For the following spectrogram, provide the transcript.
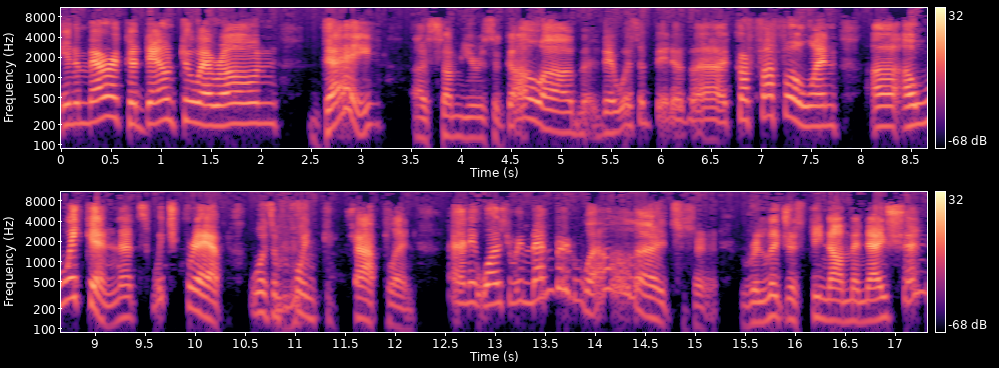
in America down to our own day. Uh, some years ago, um, there was a bit of a kerfuffle when uh, a Wiccan, that's witchcraft, was mm-hmm. appointed mm-hmm. chaplain. And it was remembered, well, uh, it's a religious denomination,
